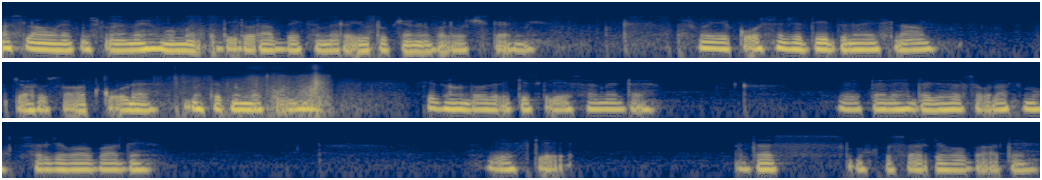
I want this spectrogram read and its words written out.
अस्सलाम स्टूडेंट, मैं मोहम्मद अदील और आप देख रहे हैं मेरा यूट्यूब चैनल बलोच अकेडमी इसमें ये कोर्स है जदीद दुनिया इस्लाम, चार सौ सात कोड है, मशक नंबर तीन है। फिजा दो हज़ार इक्कीस के लिए असाइनमेंट है। ये पहले है दर्ज सवाल से मुख्तर जवाब दें ये इसके दस मुख्तर जवाब हैं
